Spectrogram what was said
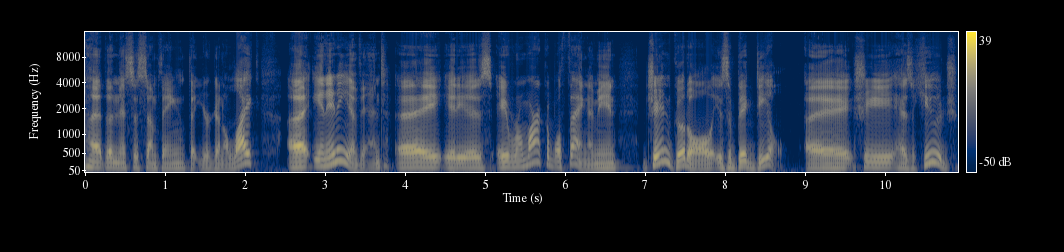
then this is something that you're going to like. in any event, it is a remarkable thing. I mean, Jane Goodall is a big deal. Uh, she has a huge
